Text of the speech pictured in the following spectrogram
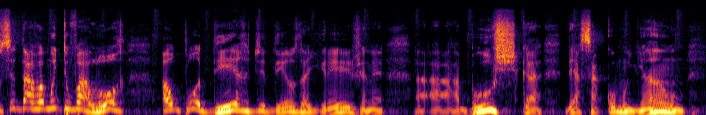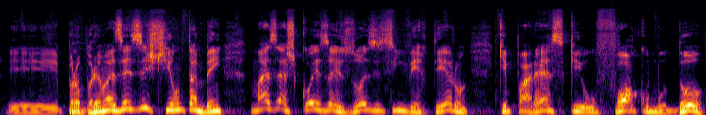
se dava muito valor ao poder de Deus da igreja, né? a, a busca dessa comunhão. E problemas existiam também, mas as coisas hoje se inverteram, que parece que o foco mudou.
